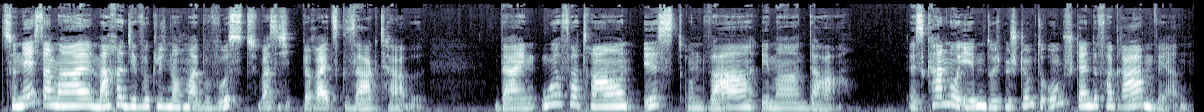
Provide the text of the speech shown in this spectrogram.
Zunächst einmal mache dir wirklich nochmal bewusst, was ich bereits gesagt habe. Dein Urvertrauen ist und war immer da. Es kann nur eben durch bestimmte Umstände vergraben werden,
